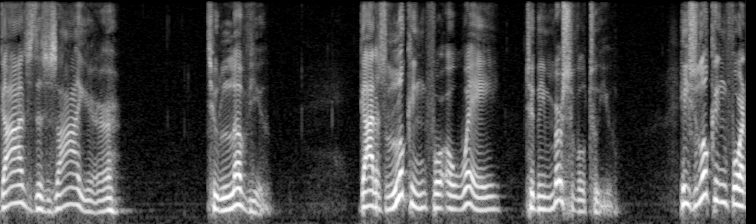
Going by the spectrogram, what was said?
God's desire to love you. God is looking for a way to be merciful to you. He's looking for an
